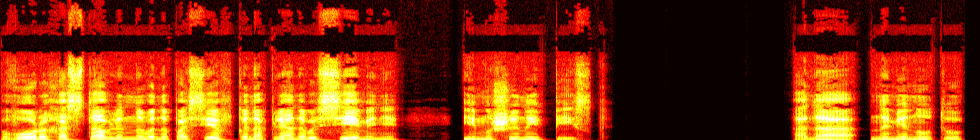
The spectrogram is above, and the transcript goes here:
ворох оставленного на посев конопляного семени и мышиный писк. Она на минуту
